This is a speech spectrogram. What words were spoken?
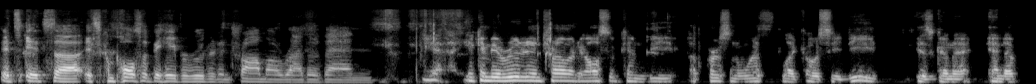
it's it's uh it's compulsive behavior rooted in trauma rather than yeah it can be rooted in trauma. It also can be a person with like OCD is going to end up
